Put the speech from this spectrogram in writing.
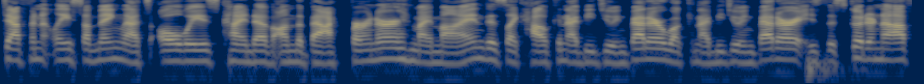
definitely something that's always kind of on the back burner in my mind is like, how can I be doing better? What can I be doing better? Is this good enough?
